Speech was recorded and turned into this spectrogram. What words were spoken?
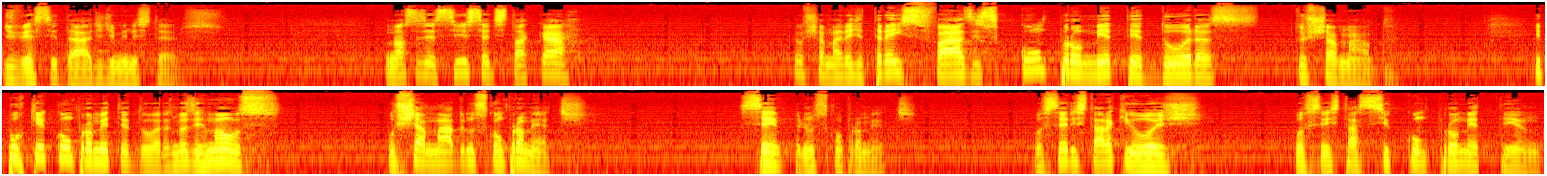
diversidade de ministérios. O nosso exercício é destacar, eu chamaria de três fases comprometedoras do chamado. E por que comprometedoras? Meus irmãos, o chamado nos compromete. Sempre nos compromete. Você estar aqui hoje, você está se comprometendo,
